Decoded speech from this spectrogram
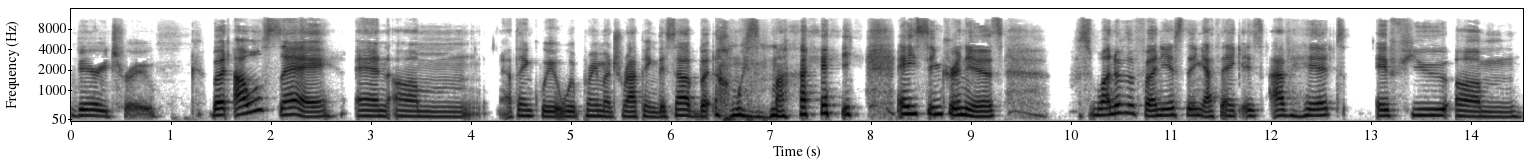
Very true. But i will say and um i think we, we're pretty much wrapping this up but with my asynchronous one of the funniest thing i think is i've hit a few um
